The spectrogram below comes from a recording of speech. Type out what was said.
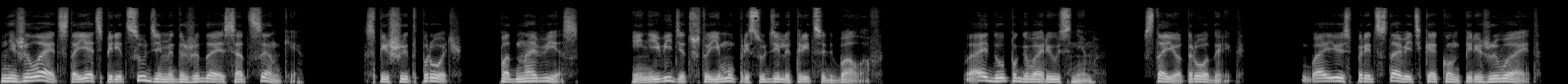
Не желает стоять перед судьями, дожидаясь оценки. Спешит прочь, под навес, и не видит, что ему присудили 30 баллов. «Пойду поговорю с ним», — встает Родерик. Боюсь представить, как он переживает.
